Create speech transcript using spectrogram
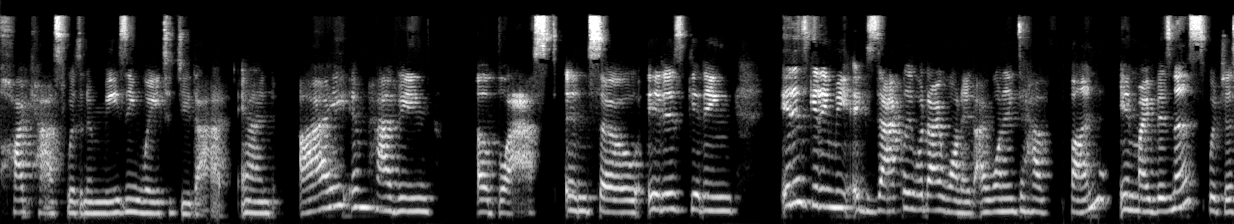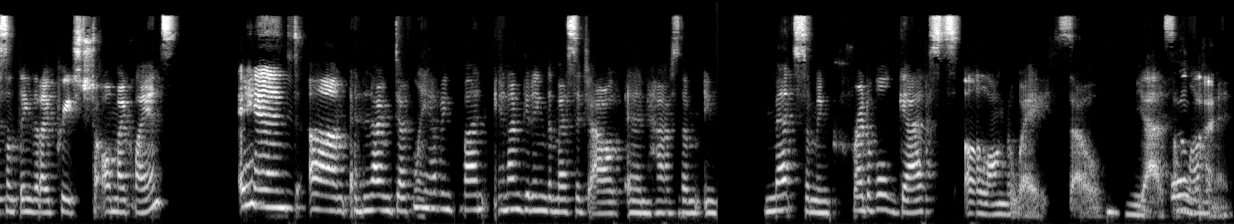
podcast was an amazing way to do that. And I am having a blast. And so it is getting it is getting me exactly what I wanted. I wanted to have fun in my business, which is something that I preach to all my clients. And um, and then I'm definitely having fun and I'm getting the message out and have some in- met some incredible guests along the way. So mm-hmm. yes, I'm loving it.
